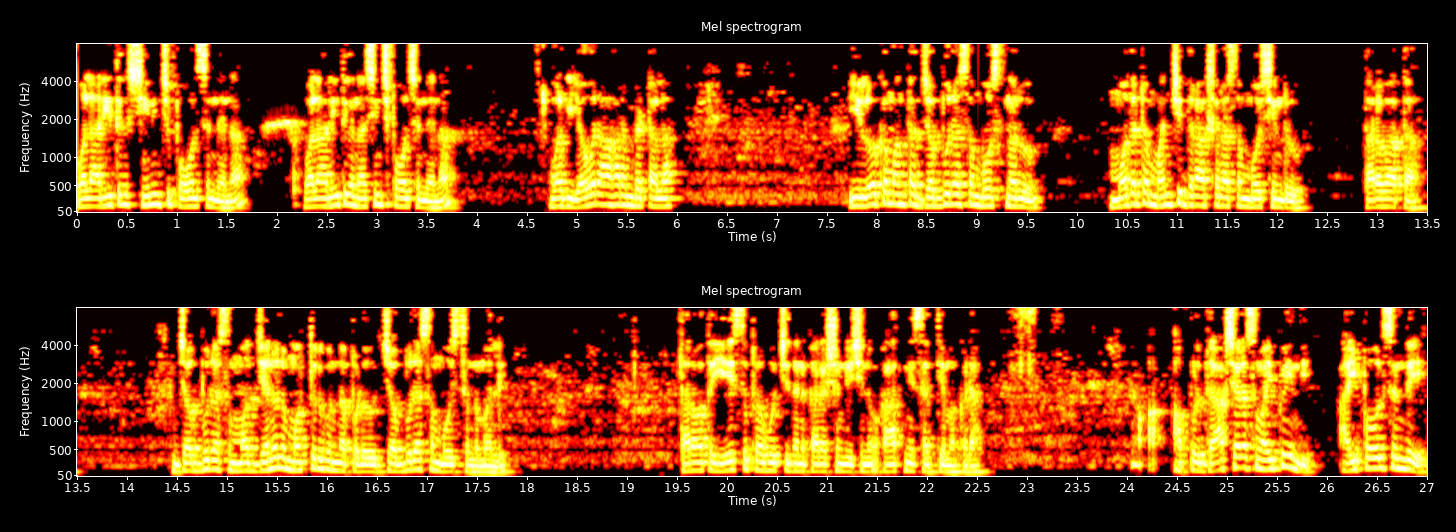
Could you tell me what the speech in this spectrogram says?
వాళ్ళు ఆ రీతిగా క్షీణించి పోవాల్సిందేనా వాళ్ళు ఆ రీతిగా నశించిపోవాల్సిందేనా? వాళ్ళకి ఎవరు ఆహారం పెట్టాలా? ఈ లోకమంతా జబ్బు రసం పోస్తున్నారు. మొదట మంచి ద్రాక్ష రసం పోసిండ్రు. తర్వాత జబ్బు రసం జనులు మత్తులుగా ఉన్నప్పుడు జబ్బు రసం పోస్తుండ్రు మళ్ళీ. తర్వాత ఏసు ప్రభు వచ్చి దాన్ని కరెక్షన్ చేసిన ఒక ఆత్మీయ సత్యం అక్కడ. అప్పుడు ద్రాక్ష రసం అయిపోయింది. అయిపోవలసిందే.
